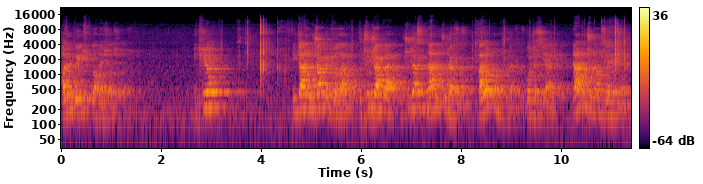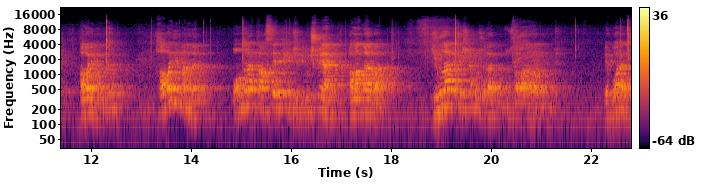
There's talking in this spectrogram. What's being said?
Haluk Bey'i tutuklamaya çalışıyorlar. Bitiyor. Bir tane uçak yapıyorlar. Uçuracaklar. Uçacaksınız. Nerede uçuracaksınız? Karayolda mı uçuracaksınız? Koca siyahı. Nerede uçurmanız gerekiyor? Havalimanı değil mi? Havalimanını onlara tahsil etmek için uçmayan alanlar var. Yıllarca peşine koşuyorlar uzun savar alanlarının için. Ve bu arada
